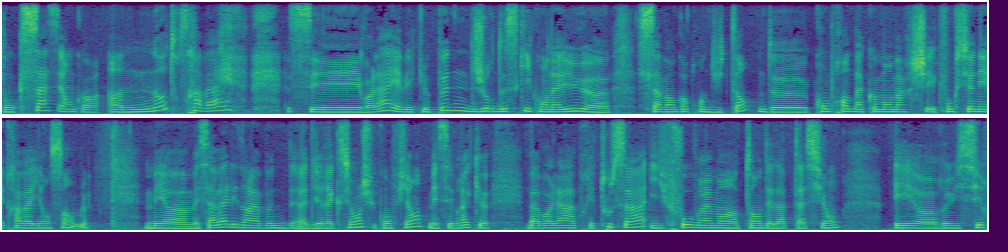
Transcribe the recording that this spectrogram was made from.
Donc ça, c'est encore un autre travail. C'est voilà, et avec le peu de jours de ski qu'on a eu, ça va encore prendre du temps de comprendre à comment fonctionner et travailler ensemble. Mais, euh, mais ça va aller dans la bonne euh, direction, je suis confiante. Mais c'est vrai que, bah voilà, après tout ça, il faut vraiment un temps d'adaptation et euh, réussir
